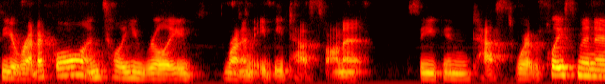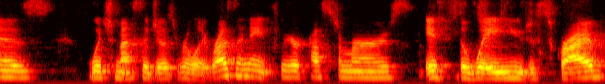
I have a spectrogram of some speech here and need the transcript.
theoretical until you really run an A B test on it. So you can test where the placement is, which messages really resonate for your customers, if the way you describe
